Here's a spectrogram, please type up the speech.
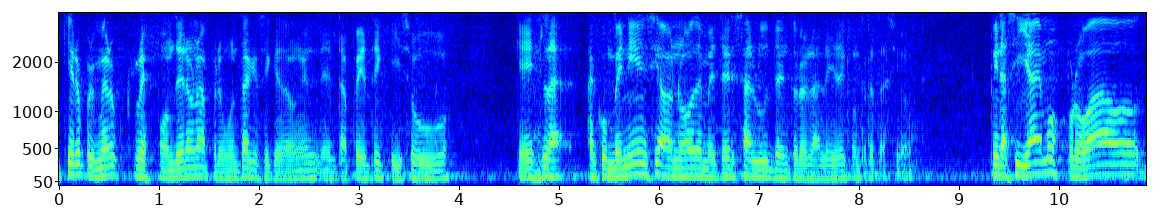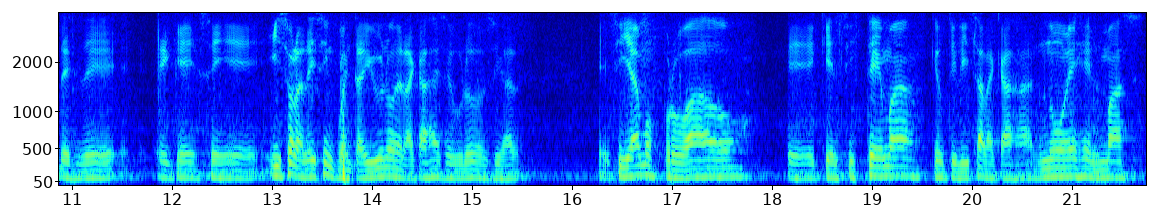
quiero primero responder a una pregunta que se quedó en el, tapete que hizo Hugo, que es la, la, conveniencia o no de meter salud dentro de la ley de contratación. Mira, si ya hemos probado desde que se hizo la ley 51 de la Caja de Seguro Social, eh, si ya hemos probado eh, que el sistema que utiliza la caja no es el más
